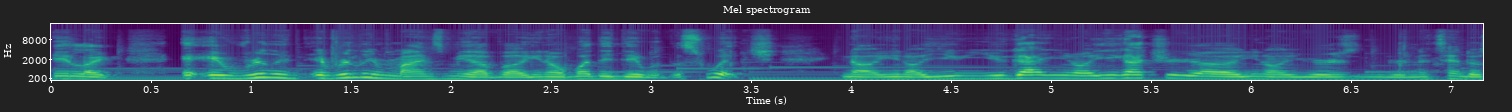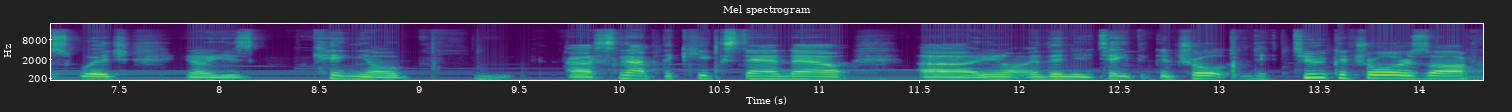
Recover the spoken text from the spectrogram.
It like it, it really it really reminds me of uh, you know what they did with the Switch. You know, you know, you you got you know you got your uh, you know your your Nintendo Switch. You know, you can you know uh, snap the kickstand out, uh, you know, and then you take the control, the two controllers off,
